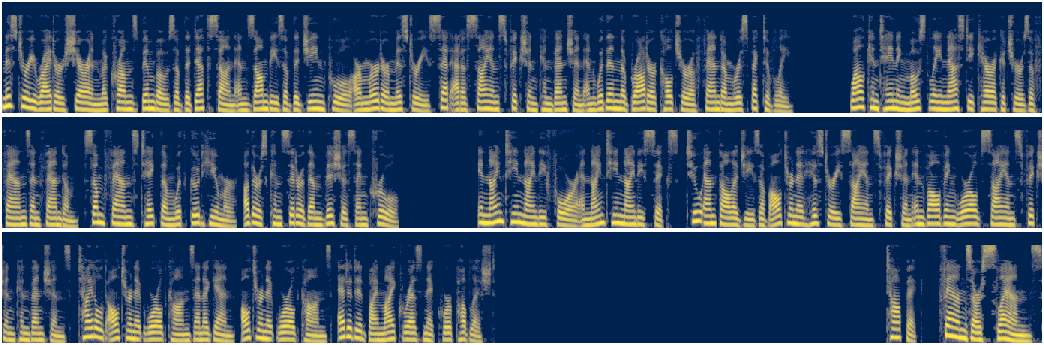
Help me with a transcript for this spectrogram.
Mystery writer Sharyn McCrumb's Bimbos of the Death Sun and Zombies of the Gene Pool are murder mysteries set at a science fiction convention and within the broader culture of fandom respectively. While containing mostly nasty caricatures of fans and fandom, some fans take them with good humor, others consider them vicious and cruel. In 1994 and 1996, two anthologies of alternate history science fiction involving world science fiction conventions, titled Alternate Worldcons and Again, Alternate Worldcons, edited by Mike Resnick were published. Fans are slans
